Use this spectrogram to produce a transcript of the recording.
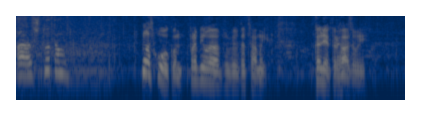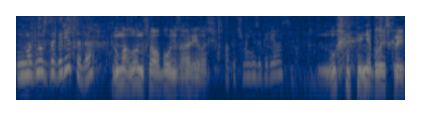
А що там? Ну, осколком пробило этот самый коллектор газовый. Не могло ж загореться, да? Ну, могло, но, слава богу, не загорелось. А чому не загорелось? Ну, не было искры.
